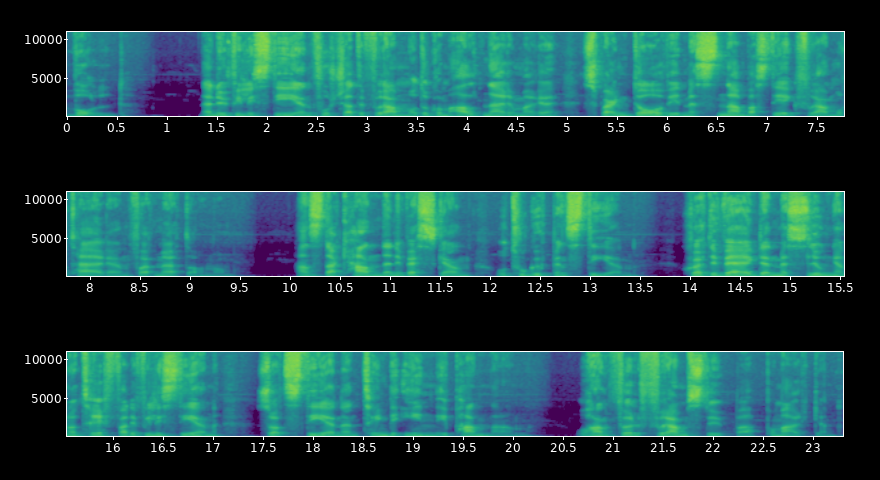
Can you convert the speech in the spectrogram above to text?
våld. När nu Filisten fortsatte framåt och kom allt närmare sprang David med snabba steg fram mot hären för att möta honom. Han stack handen i väskan och tog upp en sten, sköt iväg den med slungan och träffade Filisten så att stenen trängde in i pannan och han föll framstupa på marken.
